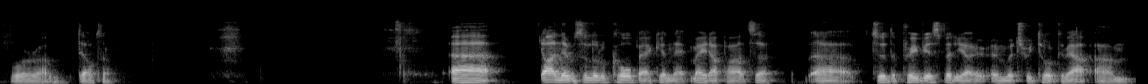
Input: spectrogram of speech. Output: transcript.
for um, delta. Uh, oh, and there was a little callback in that made up answer uh, to the previous video in which we talked about um,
